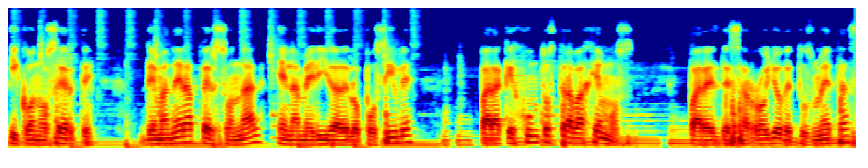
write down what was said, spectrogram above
y conocerte de manera personal en la medida de lo posible para que juntos trabajemos para el desarrollo de tus metas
